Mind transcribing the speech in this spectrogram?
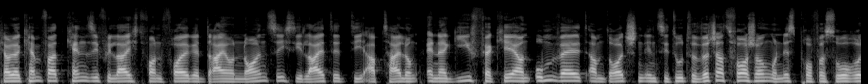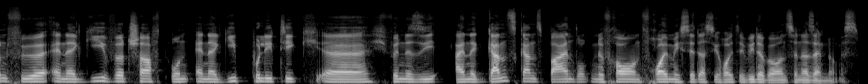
Claudia Kempfert kennen Sie vielleicht von Folge 93. Sie leitet die Abteilung Energie, Verkehr und Umwelt am Deutschen Institut für Wirtschaftsforschung und ist Professorin für Energiewirtschaft und Energiepolitik. Äh, ich finde sie eine ganz, ganz beeindruckende Frau und freue mich sehr, dass sie heute wieder bei uns in der Sendung ist.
